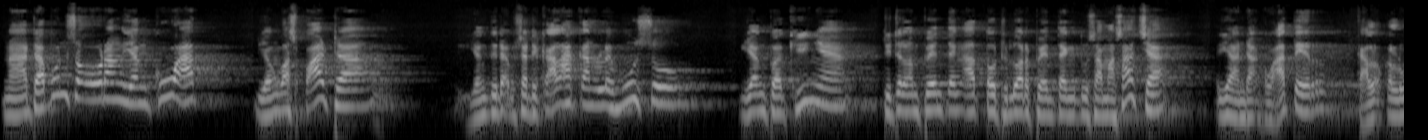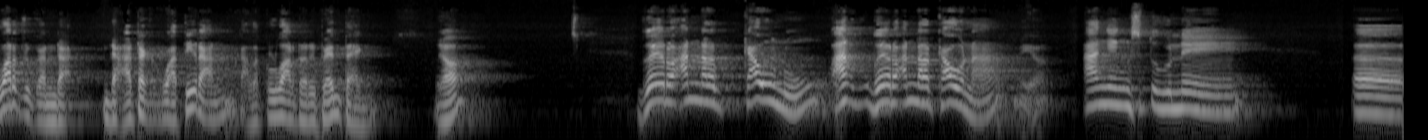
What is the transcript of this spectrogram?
Nah, adapun seorang yang kuat, yang waspada, yang tidak bisa dikalahkan oleh musuh, yang baginya di dalam benteng atau di luar benteng itu sama saja, ya ndak khawatir. Kalau keluar juga ndak tidak ada kekhawatiran kalau keluar dari benteng. Ya. Ghairu annal kaunu, ghairu annal kauna, ya, angin setuhune eh,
